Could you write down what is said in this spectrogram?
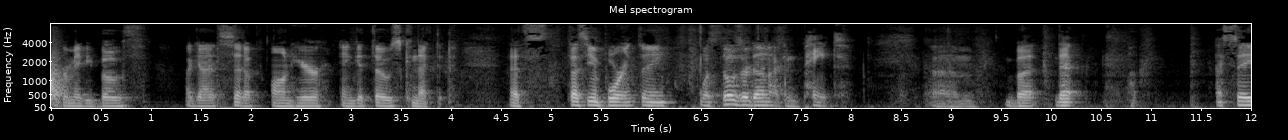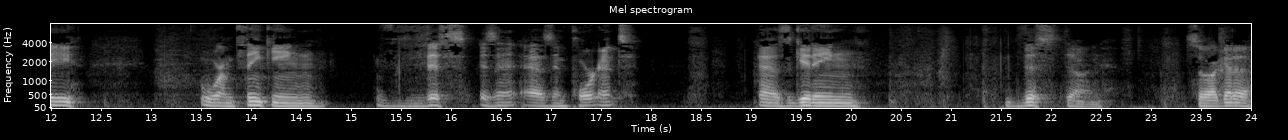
or maybe both, I got it set up on here and get those connected. That's that's the important thing. Once those are done, I can paint. Um, but that, I say, or I'm thinking this isn't as important as getting this done. So I gotta,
